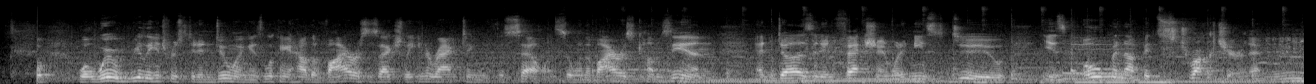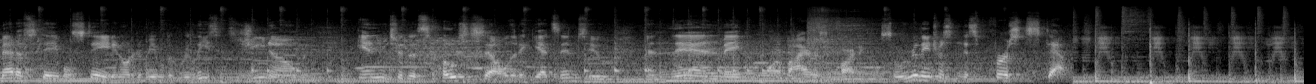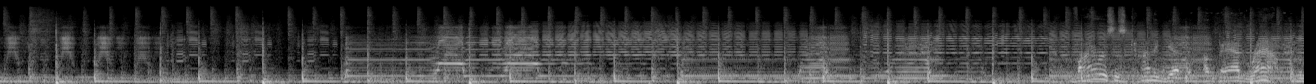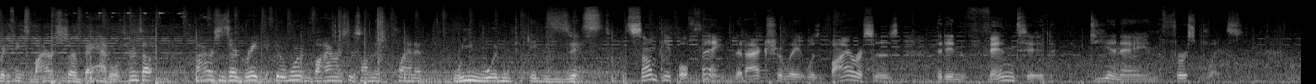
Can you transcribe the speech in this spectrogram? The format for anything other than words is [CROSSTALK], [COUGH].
What we're really interested in doing is looking at how the virus is actually interacting with the cell. And so when the virus comes in and does an infection, what it needs to do is open up its structure, that metastable state, in order to be able to release its genome into this host cell that it gets into and then make more virus particles. So we're really interested in this first step. Viruses kind of get a bad rap. Everybody thinks viruses are bad. Well, it turns out viruses are great. If there weren't viruses on this planet, we wouldn't exist. Some people think that actually it was viruses that invented DNA in the first place.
